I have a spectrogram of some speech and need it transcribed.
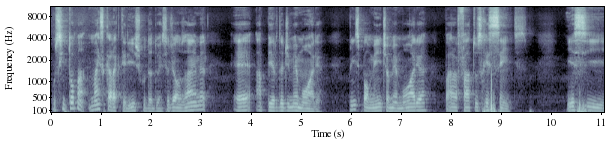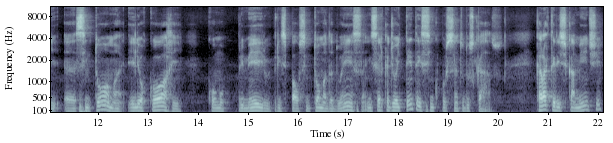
O sintoma mais característico da doença de Alzheimer é a perda de memória, principalmente a memória para fatos recentes. Esse eh, sintoma ele ocorre como primeiro e principal sintoma da doença em cerca de 85% dos casos. Caracteristicamente,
